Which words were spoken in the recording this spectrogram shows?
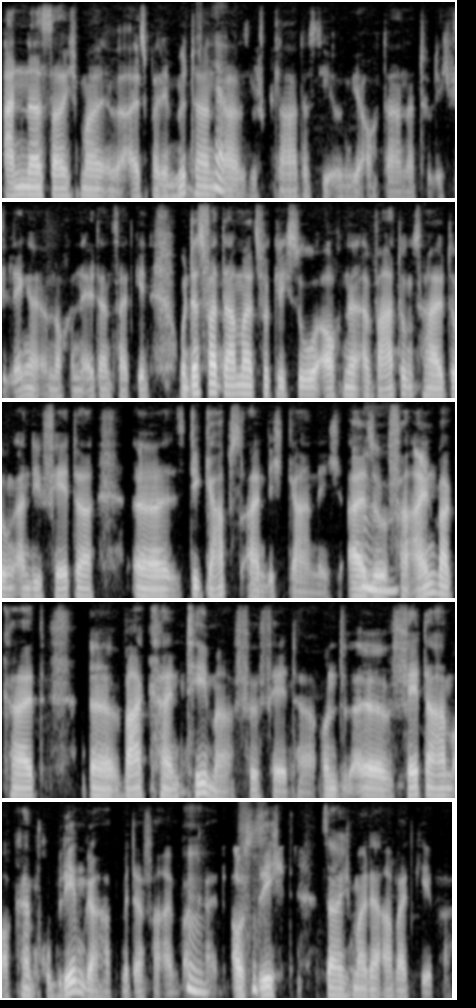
anders, sage ich mal, äh, als bei den Müttern. Ja. Da ist es klar, dass die irgendwie auch da natürlich viel länger noch in Elternzeit gehen. Und das war damals wirklich so auch eine Erwartungshaltung an die Väter, äh, die gab es eigentlich gar nicht. Also mhm. Vereinbarkeit äh, war kein Thema für Väter. Und äh, Väter haben auch kein Problem gehabt mit der mhm. Vereinbarkeit, mhm. aus Sicht, sage ich mal, der Arbeitgeber.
